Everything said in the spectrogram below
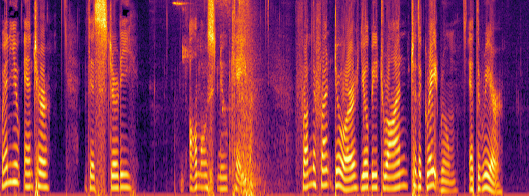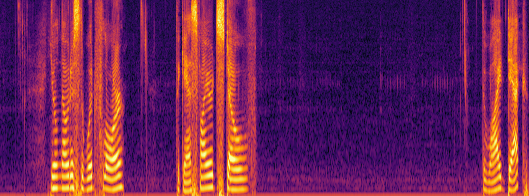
When you enter this sturdy, almost new cape, from the front door you'll be drawn to the great room at the rear. You'll notice the wood floor, the gas-fired stove, the wide deck,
